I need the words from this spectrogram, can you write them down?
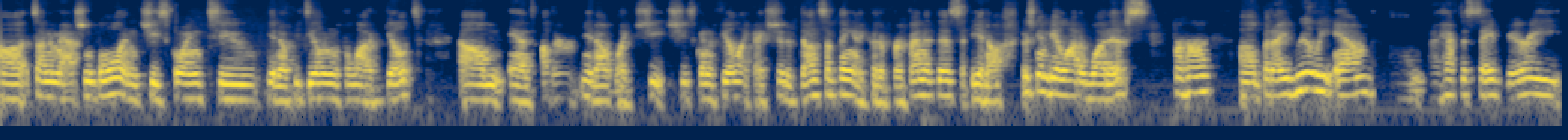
uh, it's unimaginable and she's going to you know be dealing with a lot of guilt um, and other you know like she she's going to feel like i should have done something i could have prevented this you know there's going to be a lot of what ifs for her. Uh, but i really am um, i have to say very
